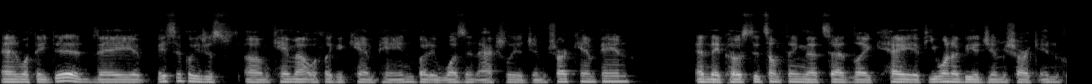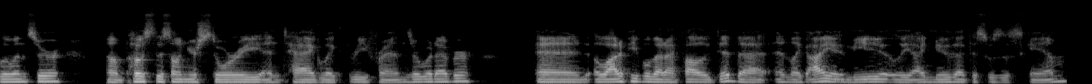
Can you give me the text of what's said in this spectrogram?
And what they did, they basically just um, came out with like a campaign, but it wasn't actually a Gymshark campaign. And they posted something that said like, "Hey, if you want to be a Gymshark influencer, um, post this on your story and tag like three friends or whatever." and a lot of people that i followed did that and like i immediately i knew that this was a scam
